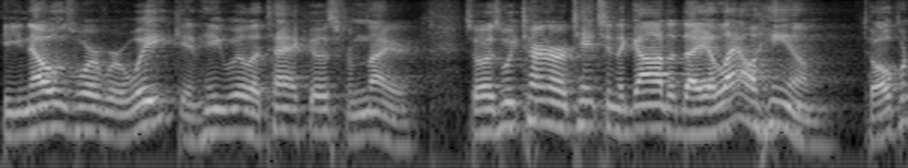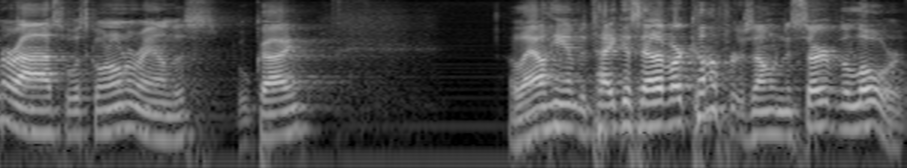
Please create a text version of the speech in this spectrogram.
He knows where we're weak and he will attack us from there. So, as we turn our attention to God today, allow him to open our eyes to what's going on around us, okay? Allow him to take us out of our comfort zone to serve the Lord.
